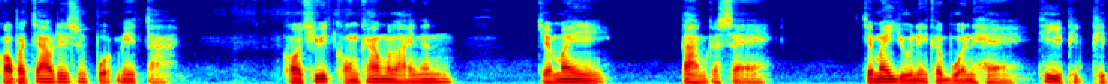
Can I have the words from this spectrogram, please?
ขอพระเจ้าได้ทรงโปรดเมตตา ขอชีวิตของข้าพงหลายนั้น จะไม่ตามกระแส จะไม่อยู่ในขบวนแห่ที่ผิด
